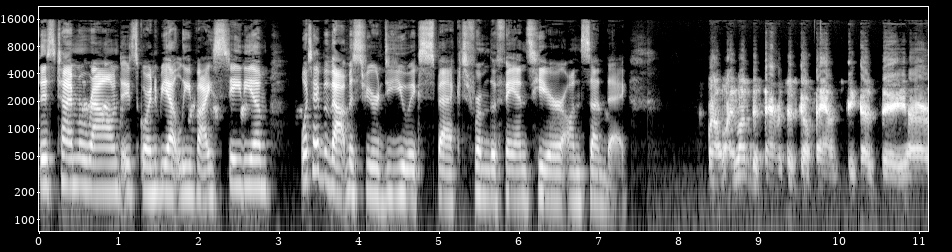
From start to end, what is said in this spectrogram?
This time around, it's going to be at Levi Stadium. What type of atmosphere do you expect from the fans here on Sunday? Well, I love the San Francisco fans because they are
